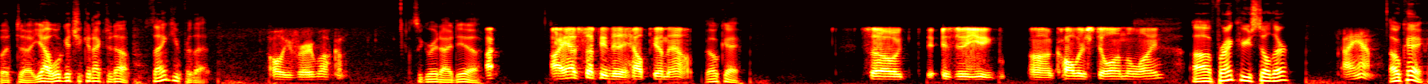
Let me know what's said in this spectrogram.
But uh, yeah, we'll get you connected up. Thank you for that. Oh, you're very welcome. It's a great idea. I, I have something to help him out. Okay. So, is the uh, caller still on the line? Uh, Frank, are you still there? I am. Okay.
